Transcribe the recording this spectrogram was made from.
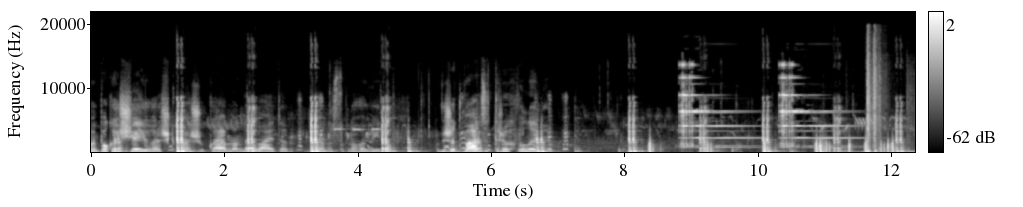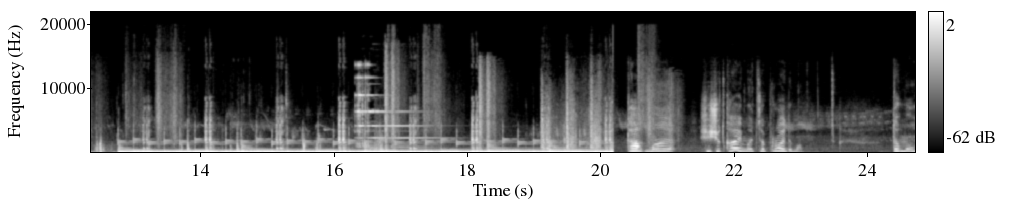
Ми поки ще іграшки пошукаємо. Давайте до наступного відео. Вже 23 хвилини. Так, ми ще чутка і ми це пройдемо. Тому.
